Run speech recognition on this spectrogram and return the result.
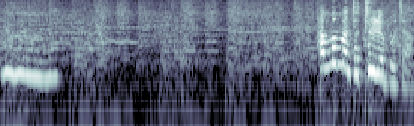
한 번만 더 틀려보자.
